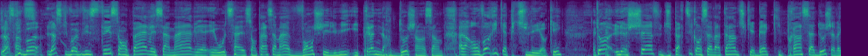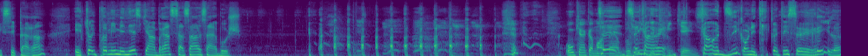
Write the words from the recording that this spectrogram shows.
j'ai lorsqu'il va, visiter son père et sa mère, et, et où sa- son père et sa mère vont chez lui, ils prennent leur douche ensemble. Alors, on va récapituler, OK? T'as le chef du Parti conservateur du Québec qui prend sa douche avec ses parents, et t'as le premier ministre qui embrasse sa sœur sur la bouche. Aucun commentaire. Tu sais- tu sais, Bruit de criquet ici. quand on dit qu'on est tricoté serré, là,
